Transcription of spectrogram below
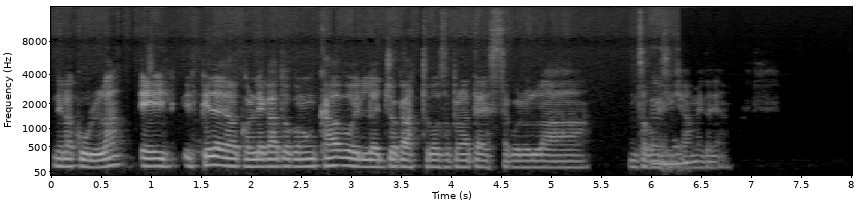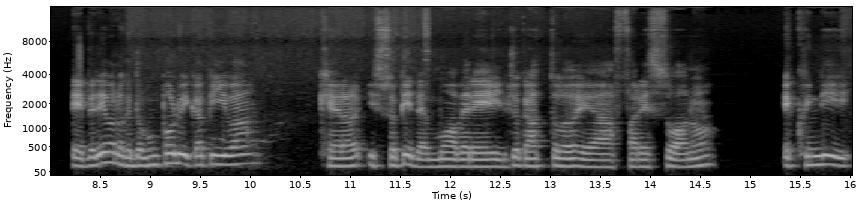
nella culla e il, il piede aveva collegato con un cavo il giocattolo sopra la testa, quello là, non so come si Mhm. chiama in italiano. E vedevano che dopo un po' lui capiva che era il suo piede a muovere il giocattolo e a fare il suono e quindi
